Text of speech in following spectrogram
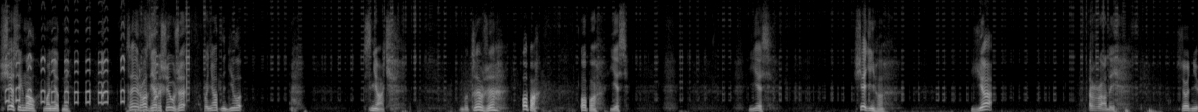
Ще сигнал монетний. Цей раз я вирішив вже, понятне діло, снять. Бо це вже... Опа! Опа, єсть. Єсть. Ще деньга. Я радий. Сьогодні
